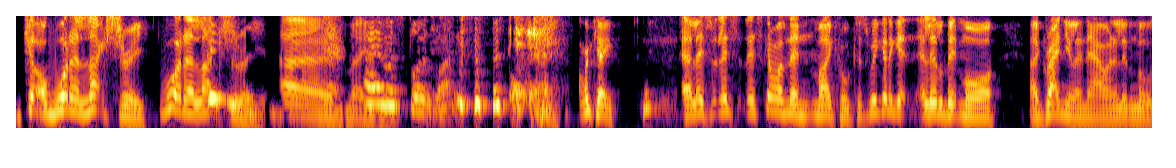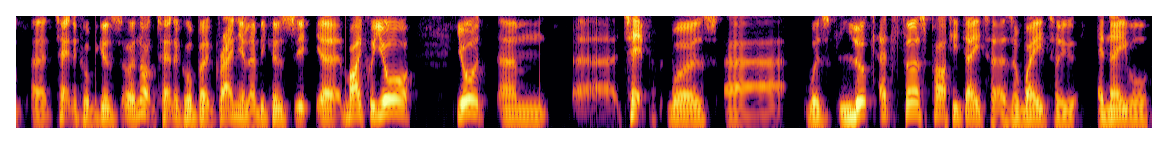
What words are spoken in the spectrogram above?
God, what a luxury! What a luxury! Amazing. I am a spoiled one. okay, uh, let's let's let's go on then, Michael, because we're going to get a little bit more uh, granular now and a little more uh, technical because, or not technical, but granular because, uh, Michael, your your um, uh, tip was uh, was look at first party data as a way to enable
